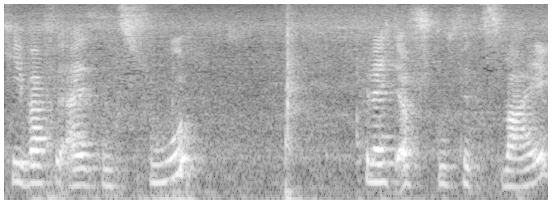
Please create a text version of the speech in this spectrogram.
Okay, Waffeleisen zu. Vielleicht auf Stufe 2.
